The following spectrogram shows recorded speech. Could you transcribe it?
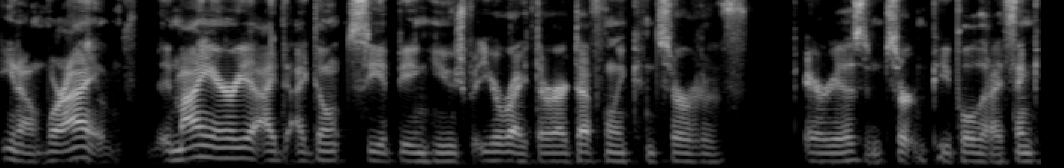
you know, where I in my area, I I don't see it being huge, but you're right. There are definitely conservative areas and certain people that I think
